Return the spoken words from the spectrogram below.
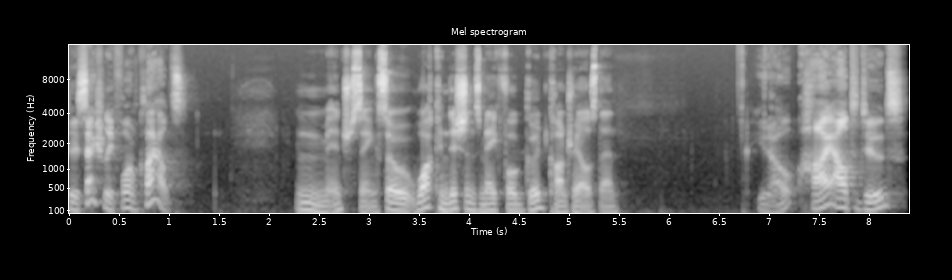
to essentially form clouds. Hmm, interesting. So, what conditions make for good contrails then? You know, high altitudes,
